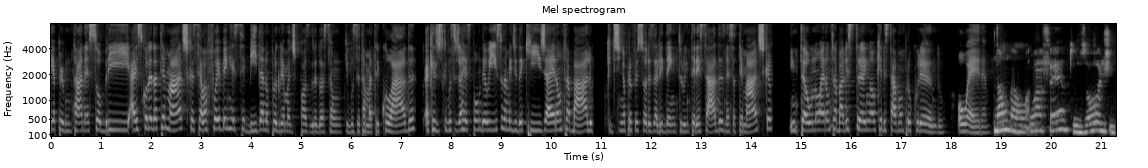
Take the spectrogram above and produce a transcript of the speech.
Ia perguntar, né, sobre a escolha da temática, se ela foi bem recebida no programa de pós-graduação que você está matriculada. Acredito que você já respondeu isso na medida que já era um trabalho que tinha professoras ali dentro interessadas nessa temática. Então, não era um trabalho estranho ao que eles estavam procurando, ou era? Não, não. O Afetos hoje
